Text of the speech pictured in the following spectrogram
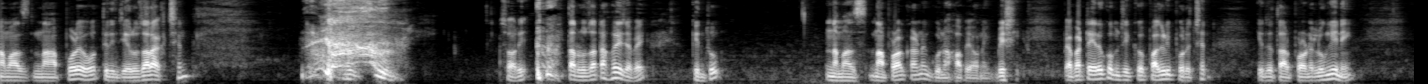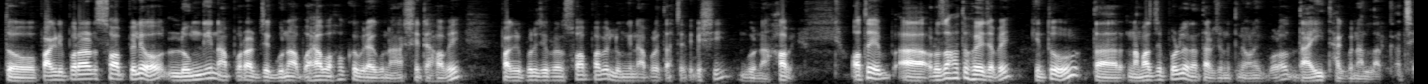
নামাজ না পড়েও তিনি যে রোজা রাখছেন সরি তার রোজাটা হয়ে যাবে, কিন্তু নামাজ না পড়ার কারণে গুণা হবে অনেক বেশি। ব্যাপারটা এরকম যে কেউ পাগড়ি পরেছেন, কিন্তু তার পরনে লুঙ্গি নেই। তো পাগড়ি পরার সব পেলেও লুঙ্গি না পরার যে গুণা ভয়াবহ কবিরা গুণা সেটা হবে পাগড়ি পরে যে পরিমাণ সব পাবে, লুঙ্গি না পরে তার চাইতে বেশি গুণা হবে। অতএব রোজা হয়তো হয়ে যাবে, কিন্তু তার নামাজ যে পড়লে না, তার জন্য তিনি অনেক বড় দায়ী থাকবেন আল্লাহর কাছে।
